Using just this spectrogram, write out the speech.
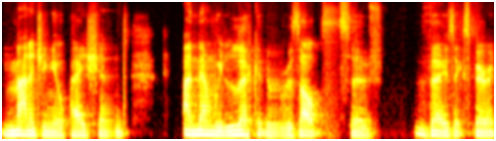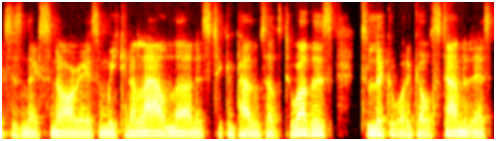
managing your patient and then we look at the results of those experiences and those scenarios and we can allow learners to compare themselves to others to look at what a gold standard is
